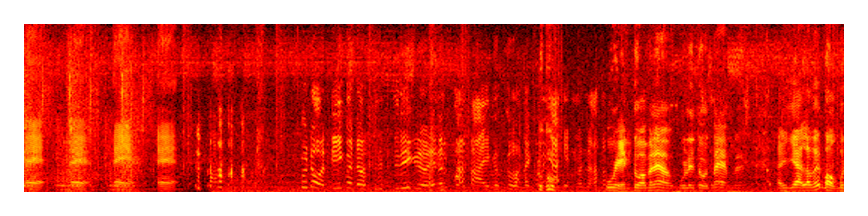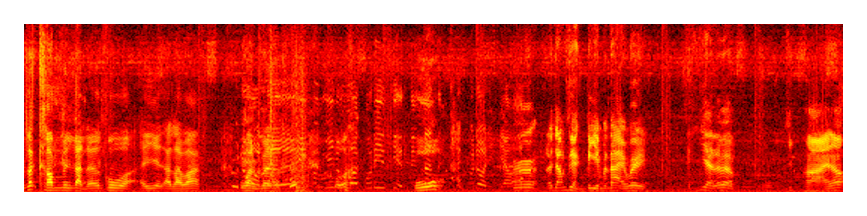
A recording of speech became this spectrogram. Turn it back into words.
แอะแอะแอะแอะกูโดดดีกว่าโดดดีกว่าไอ้นั่นพลาดตายกูกลัวกูไม่อยากเห็นมันนะกูเห็นตัวมาแล้ว กูเลยโดดแม่มเลยไอ้เหี้ยเราไม่บอกกูสักคำเป็นสัตว์แล้วกูอะไอ้เหี้ยอะไรวะ กูโดวันดไปเลยกูไม่รู้ว่ากูไดีเสียงตึ้งโอ้ตันกูโดดอย่างเดียวคืออะเราจำเสียงตีนมาได้เว้ยไอ้เหี้ยแล้วแบบชิบหายแล้ว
